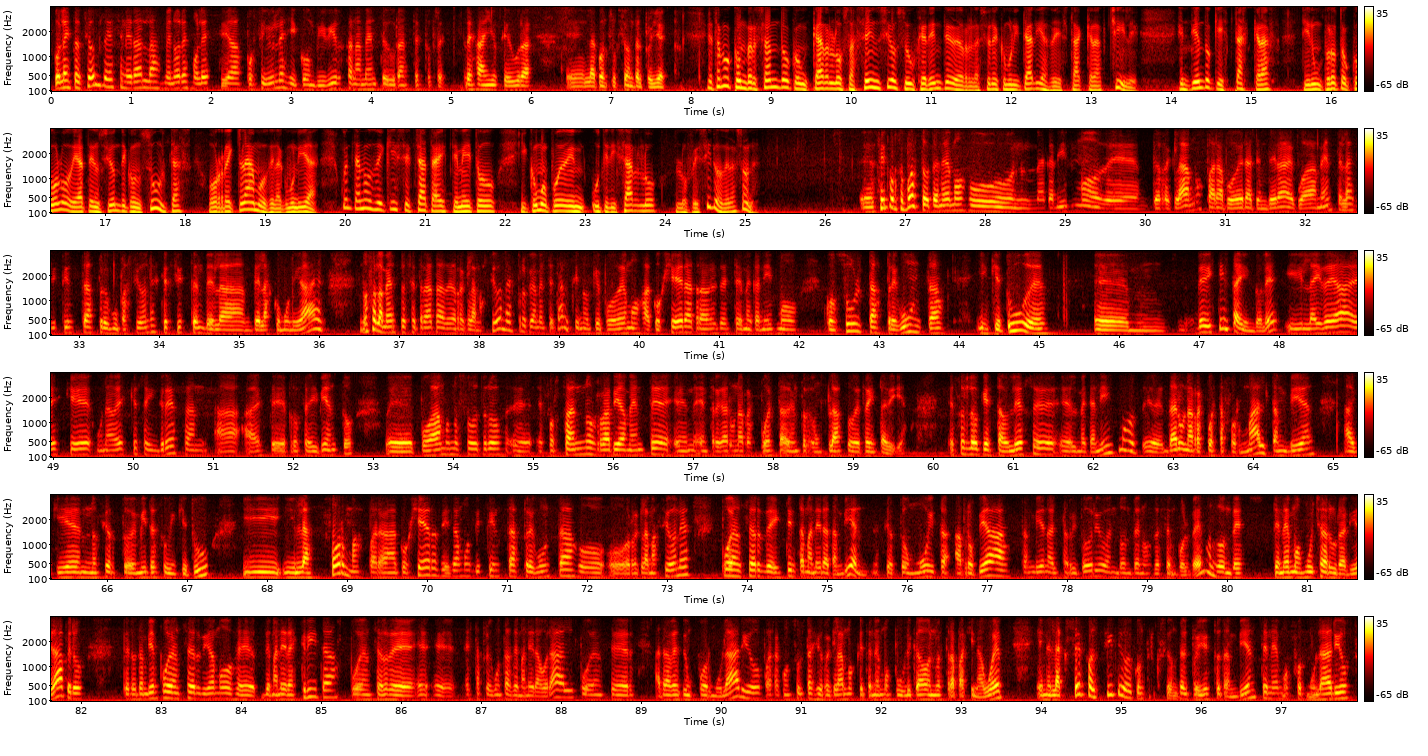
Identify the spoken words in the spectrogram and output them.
con la intención de generar las menores molestias posibles y convivir sanamente durante estos tres años que dura la construcción del proyecto. Estamos conversando con Carlos Asensio, subgerente de Relaciones Comunitarias de StackCraft Chile. Entiendo que StackCraft tiene un protocolo de atención de consultas o reclamos de la comunidad. Cuéntanos de qué se trata este método y cómo pueden utilizarlo los vecinos de la zona. Eh, sí, por supuesto, tenemos un mecanismo de, reclamos para poder atender adecuadamente las distintas preocupaciones que existen de, la, de las comunidades. No solamente se trata de reclamaciones propiamente tal, sino que podemos acoger a través de este mecanismo consultas, preguntas, inquietudes eh, de distinta índole. Y la idea es que una vez que se ingresan a este procedimiento, eh, podamos nosotros eh, esforzarnos rápidamente en entregar una respuesta dentro de un plazo de 30 días. Eso es lo que establece el mecanismo, eh, dar una respuesta formal también a quien, ¿no es cierto?, emite su inquietud y, las formas para acoger, digamos, distintas preguntas o, reclamaciones pueden ser de distinta manera también, ¿no es cierto?, muy apropiadas también al territorio en donde nos desenvolvemos, donde tenemos mucha ruralidad, pero pero también pueden ser, digamos, eh, de manera escrita, pueden ser de eh, eh, estas preguntas de manera oral, pueden ser a través de un formulario para consultas y reclamos que tenemos publicado en nuestra página web. En el acceso al sitio de construcción del proyecto también tenemos formularios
